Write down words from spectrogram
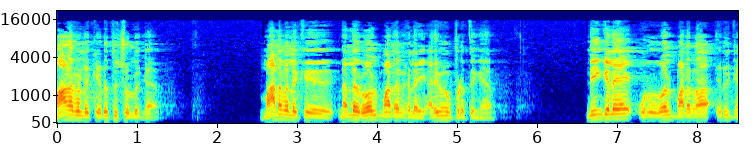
மாணவர்களுக்கு எடுத்து சொல்லுங்க. மாணவர்களுக்கு நல்ல ரோல் மாடல்களை அறிமுகப்படுத்துங்க. நீங்களே ஒரு ரோல் மாடலா இருங்க.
